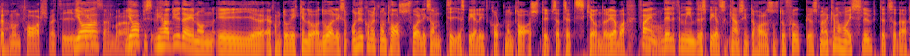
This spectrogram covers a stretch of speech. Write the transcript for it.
ha... ett montage med tio Ja, spel sen bara. Ja, precis. Vi hade ju det i någon i, eh, jag kommer inte ihåg vilken då, då var det liksom, och nu kommer ett montage, så var det liksom 10 spel i ett kort montage, typ så här 30 sekunder. Och jag bara, fine, Ja. det är lite mindre spel som kanske inte har en så stor fokus, men det kan man ha i slutet sådär.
